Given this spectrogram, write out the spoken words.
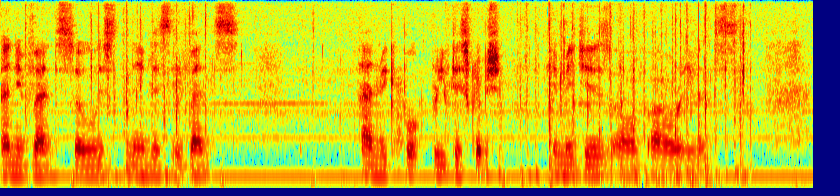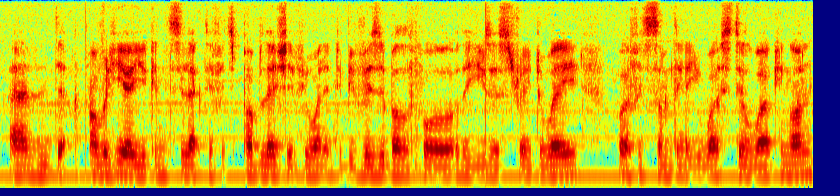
an event. So we'll just name this events and we can put brief description images of our events. And over here you can select if it's published if you want it to be visible for the user straight away or if it's something that you were still working on.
